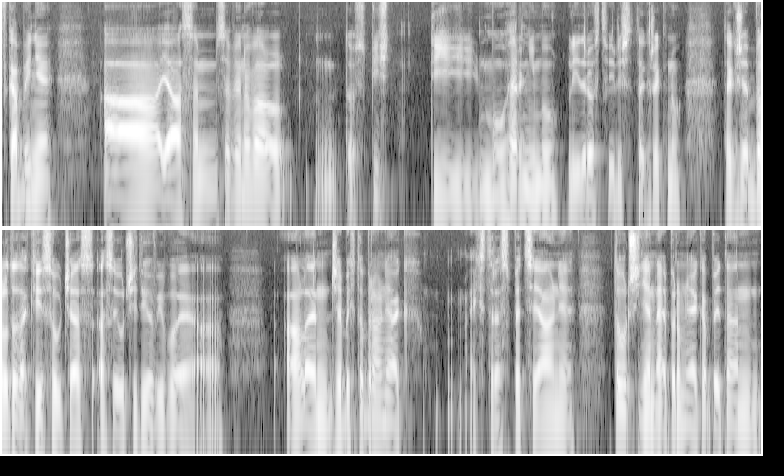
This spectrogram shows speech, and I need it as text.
v kabině a já jsem se věnoval to spíš týmu hernímu lídrovství, když to tak řeknu. Takže byl to taky součást asi určitého vývoje, a, ale že bych to bral nějak extra speciálně, to určitě ne. Pro mě je kapitán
